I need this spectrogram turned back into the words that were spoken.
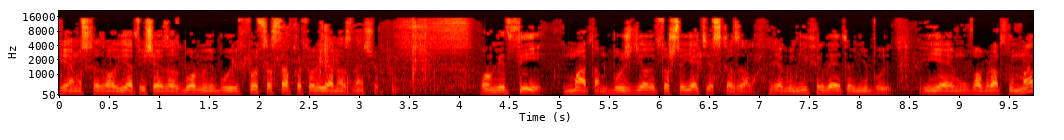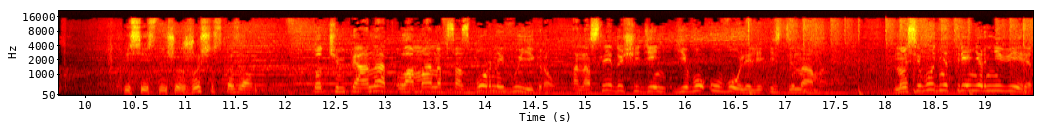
я ему сказал, я отвечаю за сборную, и будет тот состав, который я назначу. Он говорит, ты матом будешь делать то, что я тебе сказал. Я говорю, никогда этого не будет. И я ему в обратный мат, естественно, еще жестче сказал. Тот чемпионат Ломанов со сборной выиграл, а на следующий день его уволили из «Динамо». Но сегодня тренер не верит,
